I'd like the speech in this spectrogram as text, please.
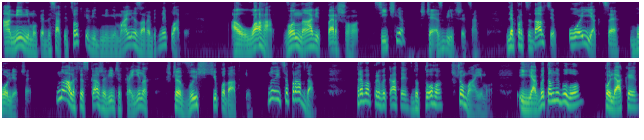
а мінімум 50% від мінімальної заробітної плати. А увага, вона від 1 січня ще збільшиться. Для працедавців ой, як це боляче. Ну але хтось скаже в інших країнах ще вищі податки. Ну і це правда. Треба привикати до того, що маємо. І як би там не було, поляки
